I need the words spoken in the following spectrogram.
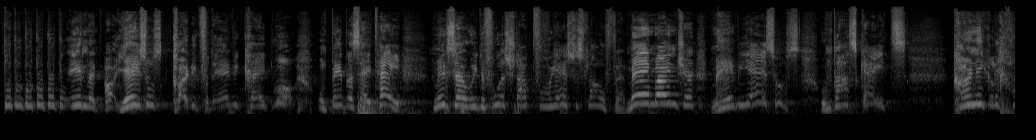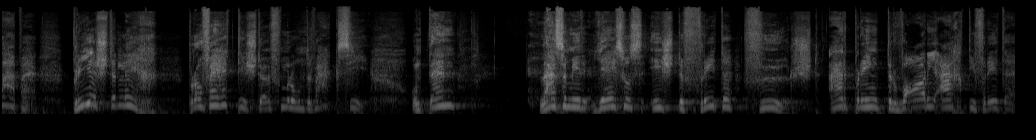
du, du, du, du, du, irgendwann, ah, Jesus, König von der Ewigkeit. Wow. Und die Bibel sagt, hey, wir sollen in den Fußstapfen von Jesus laufen. Mehr Menschen, mehr wie Jesus. Um das geht's königlich leben, priesterlich, prophetisch dürfen wir unterwegs sein. Und dann lesen wir, Jesus ist der Friedenfürst. Er bringt der wahre, echte Frieden.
